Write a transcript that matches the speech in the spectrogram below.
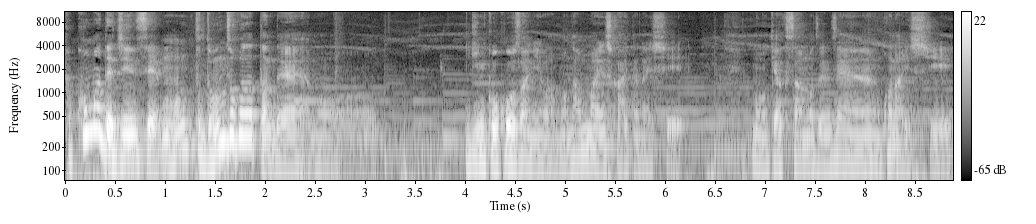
ここまで人生もう本当どん底だったんでもう銀行口座にはもう何万円しか入ってないしもうお客さんも全然来ないし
